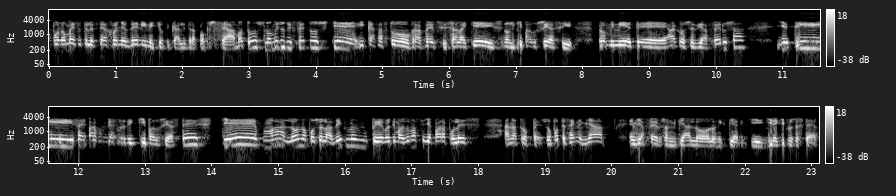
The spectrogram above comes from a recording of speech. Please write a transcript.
απονομές τα τελευταία χρόνια δεν είναι και ότι καλύτερα από θεάματος, νομίζω ότι φέτος και οι καθ' αυτό βραβεύσει αλλά και η συνολική παρουσίαση προμηνύεται άκρος ενδιαφέρουσα γιατί θα υπάρχουν διαφορετικοί παρουσιαστές και μάλλον όπως όλα δείχνουν προετοιμαζόμαστε για πάρα πολλές ανατροπές. Οπότε θα είναι μια ενδιαφέρουσα αν μη τι άλλο ολονικτιατική Κυριακή προς Δευτέρα.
